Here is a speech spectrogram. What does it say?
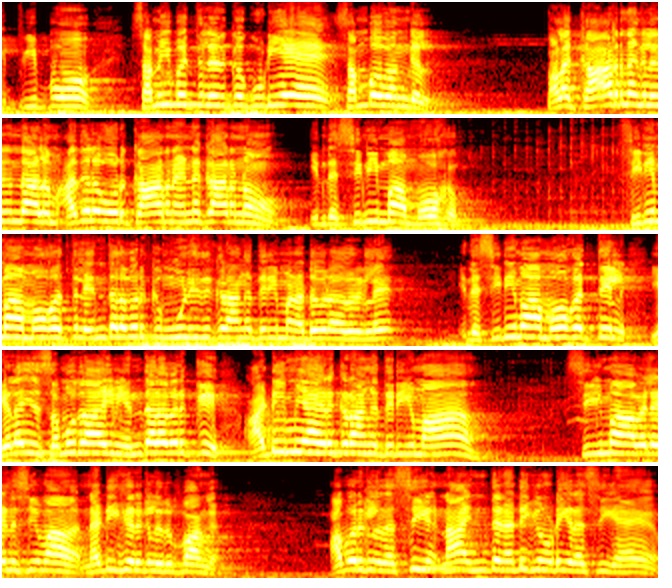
இப்போ இப்போ சமீபத்தில் இருக்கக்கூடிய சம்பவங்கள். பல காரணங்கள் இருந்தாலும் அதில் ஒரு காரணம் என்ன காரணம்? இந்த சினிமா மோகம். சினிமா மோகத்தில் எந்த அளவிற்கு மூழ்கி இருக்கிறாங்க தெரியுமா நடுவர் அவர்களே? இந்த சினிமா மோகத்தில் இளைய சமுதாயம் எந்த அளவிற்கு அடிமையாக இருக்கிறாங்க தெரியுமா? சினிமாவில் என்ன செய்வான் நடிகர்கள் இருப்பாங்க. அவர்கள் ரசிகன் நான் இந்த நடிகனுடைய ரசிகன்.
